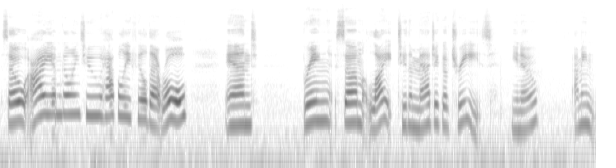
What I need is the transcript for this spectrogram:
So I am going to happily fill that role and bring some light to the magic of trees, you know? I mean,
